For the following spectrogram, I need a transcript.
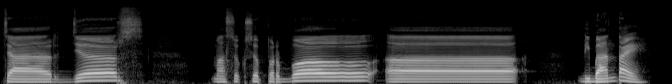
Chargers masuk Super Bowl uh, dibantai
